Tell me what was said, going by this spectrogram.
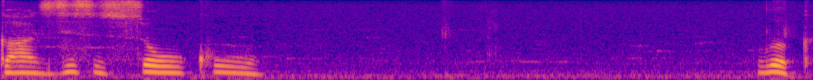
Guys, this is so cool. Look.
